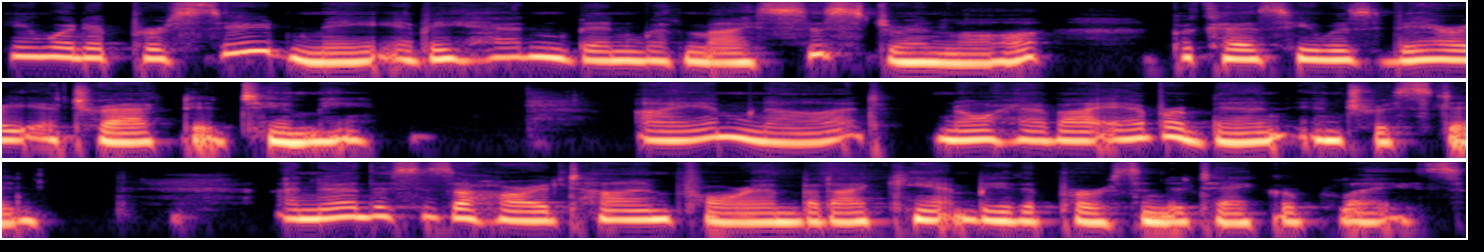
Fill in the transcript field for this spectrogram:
he would have pursued me if he hadn't been with my sister in law because he was very attracted to me. I am not, nor have I ever been, interested. I know this is a hard time for him, but I can't be the person to take her place.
